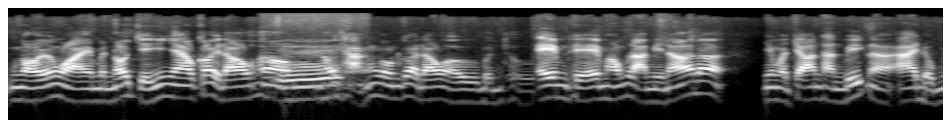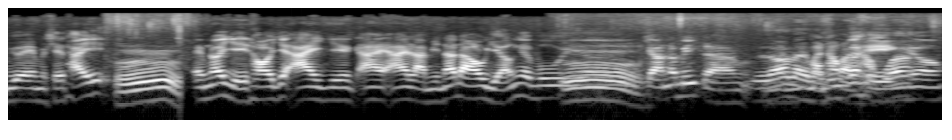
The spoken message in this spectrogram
ngồi ở ngoài mình nói chuyện với nhau có gì đâu, thấy không? Ừ. Nói thẳng luôn có gì đâu, ừ bình thường. Em thì em không làm gì nó đó Nhưng mà cho anh Thành biết là ai đụng vô em thì sẽ thấy. Ừ. Em nói vậy thôi chứ ai ai ai làm gì nó đâu, giỡn cho vui. Ừ. Cho nó biết là Đó mình, mình không có học hiền, hiểu không?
